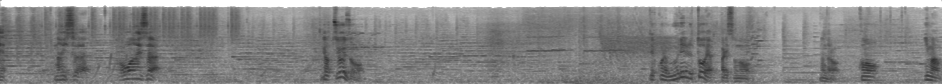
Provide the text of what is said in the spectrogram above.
えナイス。おおナイスいや強いぞ。でこれ群れるとやっぱりそのなんだろうこの今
